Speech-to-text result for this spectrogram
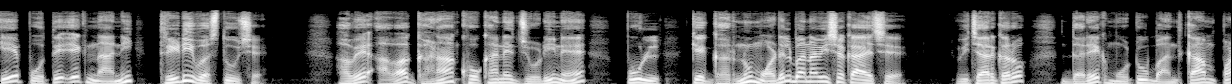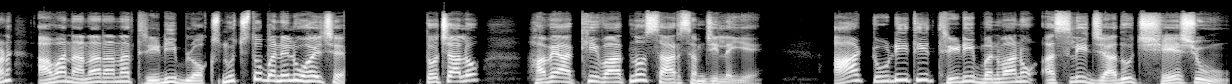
એ પોતે એક નાની થ્રીડી વસ્તુ છે. હવે આવા ઘણા ખોખાને જોડીને પુલ કે ઘરનું મોડેલ બનાવી શકાય છે. વિચાર કરો, દરેક મોટું બાંધકામ પણ આવા નાના નાના થ્રીડી બ્લોક્સનું જ તો બનેલું હોય છે. તો ચાલો હવે આખી વાતનો સાર સમજી લઈએ. આ ટુડીથી થ્રીડી બનવાનો અસલી જાદુ છે શું?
